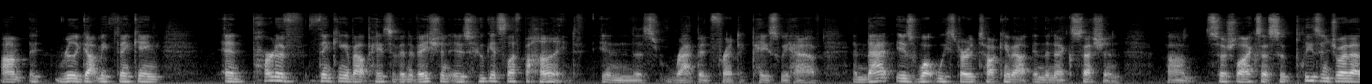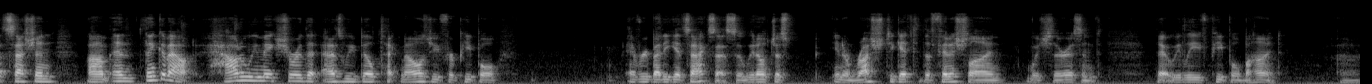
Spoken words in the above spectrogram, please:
Um, it really got me thinking and part of thinking about pace of innovation is who gets left behind in this rapid frantic pace we have. And that is what we started talking about in the next session. Um, social access so please enjoy that session. Um, and think about how do we make sure that as we build technology for people everybody gets access so we don't just in a rush to get to the finish line which there isn't that we leave people behind. Uh,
